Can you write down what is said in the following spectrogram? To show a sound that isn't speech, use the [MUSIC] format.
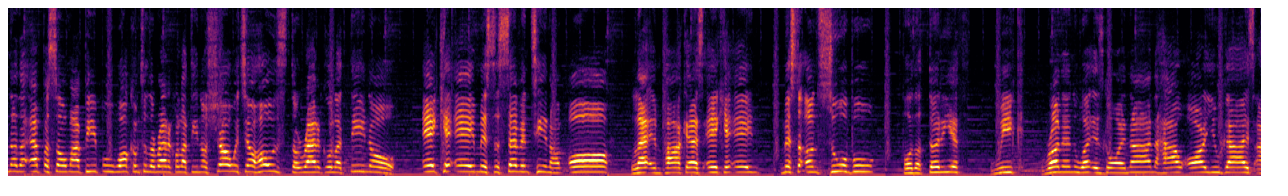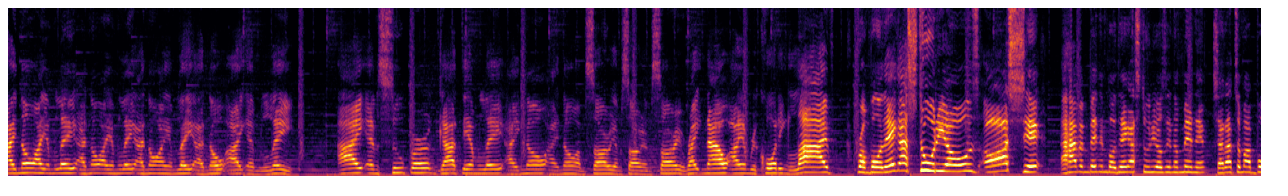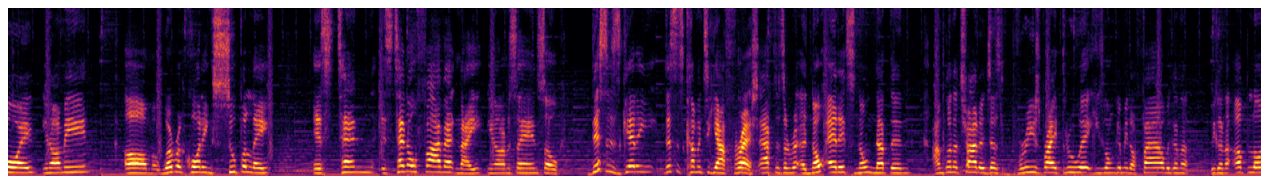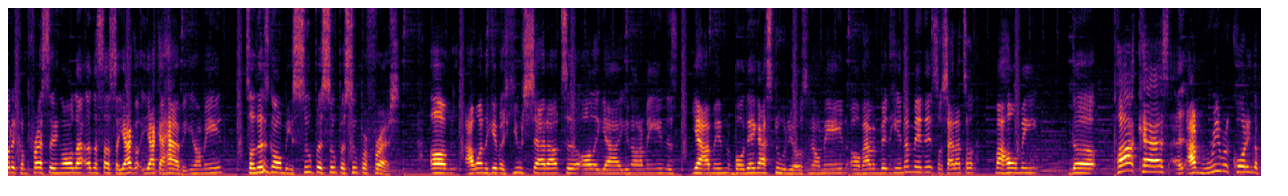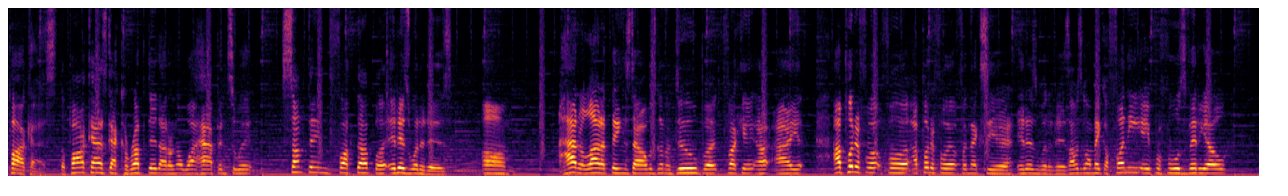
Another episode, my people. Welcome to the Radical Latino Show with your host, the Radical Latino, aka Mr. 17 on all Latin podcasts, aka Mr. Unsuable for the 30th week running. What is going on? How are you guys? I know I am late. I know I am late. I know I am late. I know I am late. I am super goddamn late. I know, I know. I'm sorry, I'm sorry, I'm sorry. Right now, I am recording live from Bodega Studios. Oh shit. I haven't been in Bodega Studios in a minute. Shout out to my boy. You know what I mean? Um, we're recording super late. It's 10 it's 10:05 at night, you know what I'm saying? So this is getting this is coming to y'all fresh after the, uh, no edits, no nothing. I'm gonna try to just breeze right through it. He's gonna give me the file. We're gonna we're gonna upload it, compress it, and all that other stuff. So y'all go, y'all can have it. You know what I mean? So this is gonna be super super super fresh. Um, I want to give a huge shout out to all of y'all. You know what I mean? It's, yeah, I'm in Bodega Studios. You know what I mean? Um, haven't been here in a minute, so shout out to my homie. The podcast, I, I'm re-recording the podcast. The podcast got corrupted. I don't know what happened to it something fucked up, but it is what it is. Um, I had a lot of things that I was gonna do, but fuck it, I I, I put it for for I put it for for next year. It is what it is. I was gonna make a funny April Fool's video,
